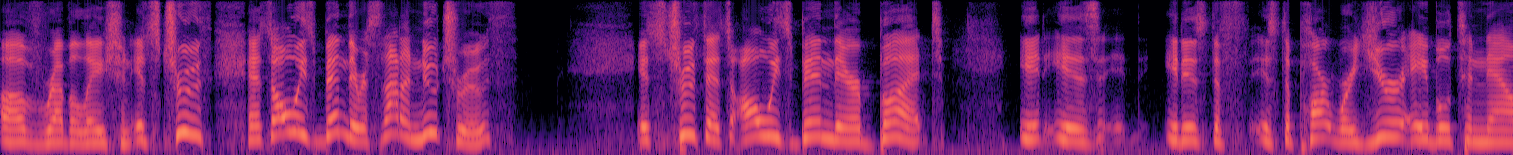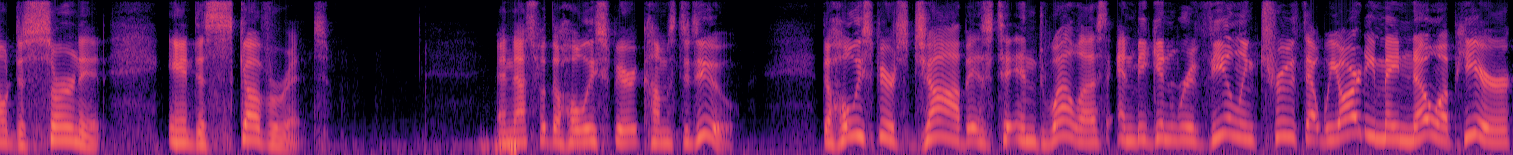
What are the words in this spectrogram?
of revelation. It's truth, it's always been there. It's not a new truth, it's truth that's always been there, but it is it is the is the part where you're able to now discern it and discover it and that's what the holy spirit comes to do the Holy Spirit's job is to indwell us and begin revealing truth that we already may know up here,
